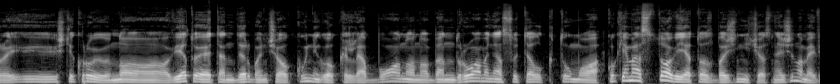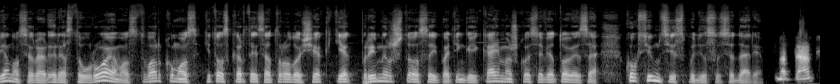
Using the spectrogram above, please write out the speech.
Ar iš tikrųjų nuo vietoje ten dirbančio kunigo klebono, nuo bendruomenės sutelktumo? Kokiame stovyje tos bažnyčios? Nežinome, vienos yra restauruojamos, tvarkomos, kitos kartais atrodo šiek tiek primirštos, ypatingai kaimiškose vietovėse. Koks jums įspūdis susidarė? na bent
